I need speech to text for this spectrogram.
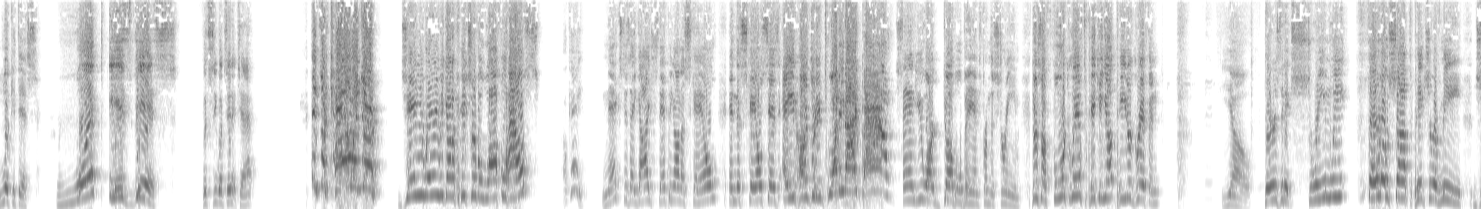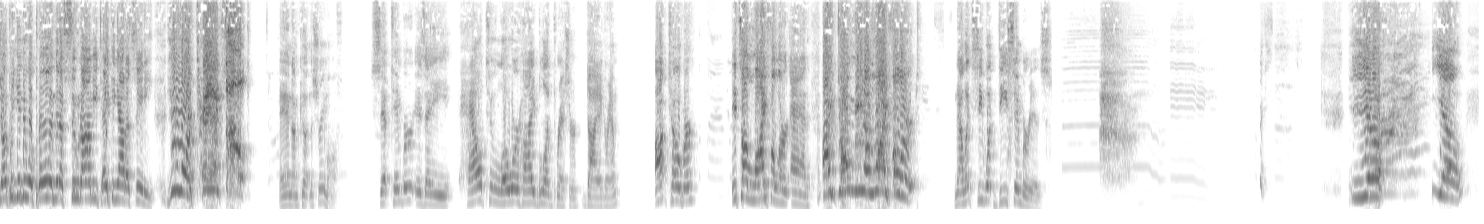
Look at this. What is this? Let's see what's in it, chat. It's a calendar! January, we got a picture of a Waffle House. Okay. Next is a guy stepping on a scale, and the scale says 829 pounds! And you are double banned from the stream. There's a forklift picking up Peter Griffin. Yo. There's an extremely photoshopped picture of me jumping into a pool and then a tsunami taking out a city. You are canceled! And I'm cutting the stream off. September is a how to lower high blood pressure diagram. October, it's a life alert ad. I don't need a life alert! Now let's see what December is. Yo, yo,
